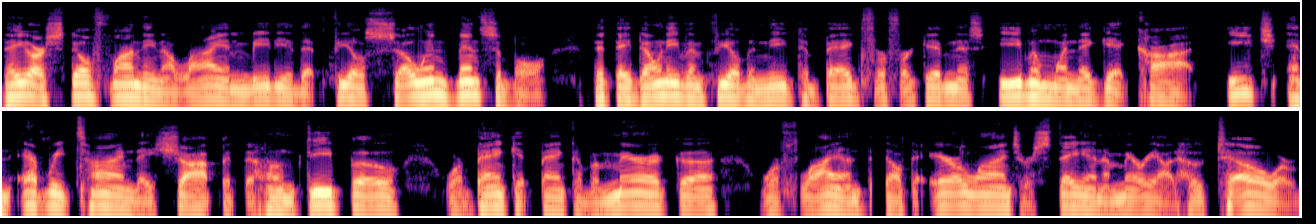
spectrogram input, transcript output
they are still funding a lion media that feels so invincible that they don't even feel the need to beg for forgiveness, even when they get caught. Each and every time they shop at the Home Depot or bank at Bank of America or fly on Delta Airlines or stay in a Marriott hotel or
